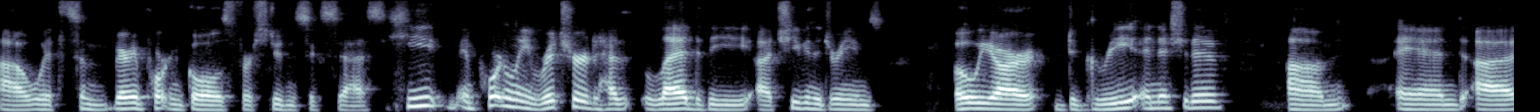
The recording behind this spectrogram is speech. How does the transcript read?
uh, with some very important goals for student success. He, importantly, Richard has led the Achieving the Dreams OER degree initiative. Um, and uh,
